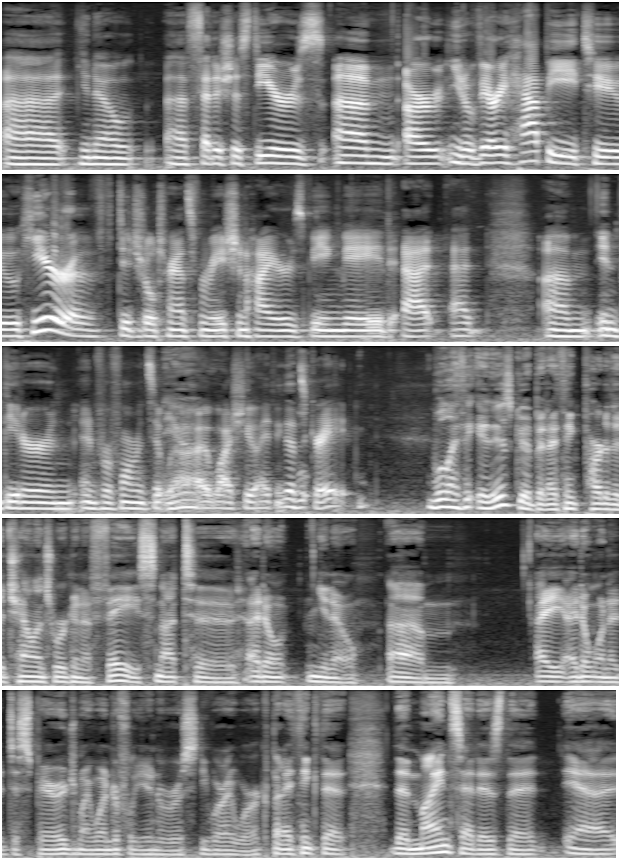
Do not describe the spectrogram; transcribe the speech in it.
uh, you know, uh, fetishist ears um, are, you know, very happy to hear of digital transformation hires being made at at um, in theater and, and performance at yeah. WashU. I think that's well, great. Well, I think it is good, but I think part of the challenge we're going to face, not to, I don't, you know. Um, I, I, don't want to disparage my wonderful university where I work, but I think that the mindset is that uh,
